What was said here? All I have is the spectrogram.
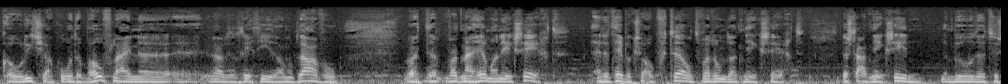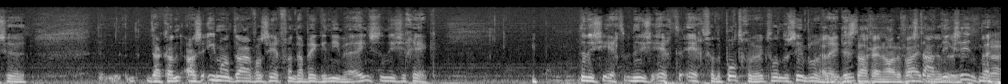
coalitieakkoord op hoofdlijn, nou, dat ligt hier dan op tafel, wat, wat mij helemaal niks zegt. En dat heb ik ze ook verteld, waarom dat niks zegt. Er staat niks in. Dan bedoel, dat daar kan, als iemand daarvan zegt van daar ben ik het niet mee eens, dan is hij gek. Dan is hij echt, dan is hij echt, echt van de pot gerukt. Want de simpele ja, reden... Er staat geen harde feiten Er staat niks in. Ja,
